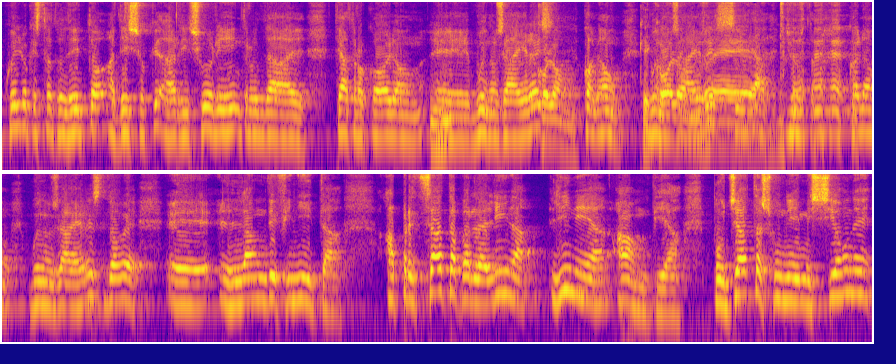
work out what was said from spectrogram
quello che è stato detto adesso al suo rientro dal Teatro Colón mm -hmm. Buenos Aires. Colón. Colón. Buenos Colón Aires, è... sì, giusto, con Buenos Aires, dove eh, l'hanno definita apprezzata per la linea, linea, ampia, poggiata su un'emissione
